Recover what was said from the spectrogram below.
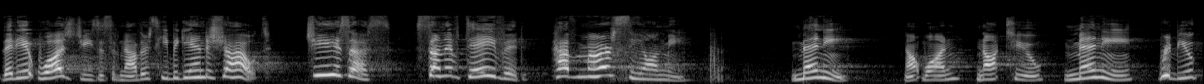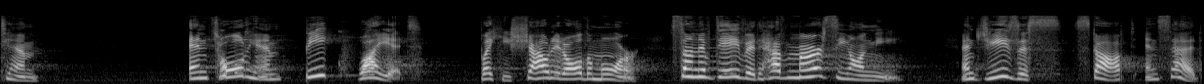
that it was Jesus of Nazareth, he began to shout, Jesus, son of David, have mercy on me. Many, not one, not two, many rebuked him and told him, Be quiet. But he shouted all the more, Son of David, have mercy on me. And Jesus stopped and said,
